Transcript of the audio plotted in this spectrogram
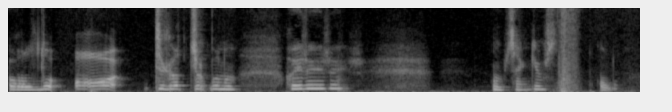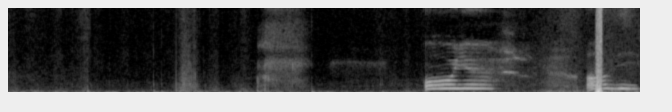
Oldu. Aa, tek atacak bana. Hayır hayır hayır. Oğlum sen kimsin? Oğlum. Hayır. Abi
